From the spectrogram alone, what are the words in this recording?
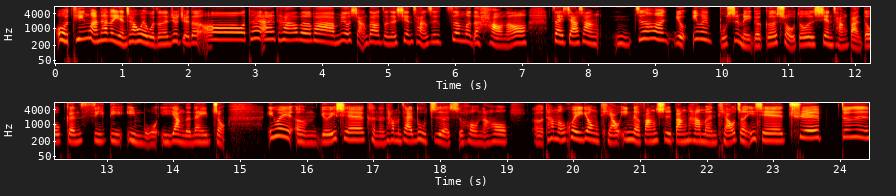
我、听完他的演唱会，我真的就觉得哦，我太爱他了吧！没有想到整个现场是这么的好，然后再加上你知道吗？有因为不是每个歌手都是现场版都跟 CD 一模一样的那一种，因为嗯，有一些可能他们在录制的时候，然后呃，他们会用调音的方式帮他们调整一些缺。就是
